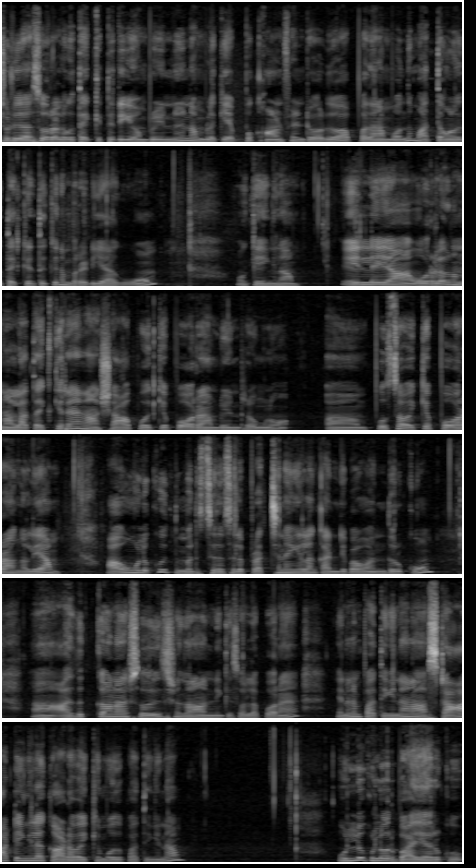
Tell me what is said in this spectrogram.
சுடிதார்ஸ் ஓரளவுக்கு தைக்க தெரியும் அப்படின்னு நம்மளுக்கு எப்போ கான்ஃபிடென்ட் வருதோ அப்போ தான் நம்ம வந்து மற்றவங்களுக்கு தைக்கிறதுக்கு நம்ம ரெடி ஆகுவோம். ஓகேங்களா இல்லையா? ஓரளவுக்கு நான் நல்லா தைக்கிறேன். நான் ஷாப் வைக்க போகிறேன் அப்படின்றவங்களும் புதுசாக வைக்க போகிறாங்க இல்லையா? அவங்களுக்கும் இந்த மாதிரி சில சில பிரச்சனைகள்லாம் கண்டிப்பாக வந்திருக்கும். அதுக்கான சொல்யூஷன் தான் நான் இன்றைக்கி சொல்ல போகிறேன் என்னென்னு பார்த்தீங்கன்னா நான் ஸ்டார்டிங்கில் கடை வைக்கும்போது பார்த்தீங்கன்னா உள்ளுக்குள்ளே ஒரு பயம் இருக்கும்.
